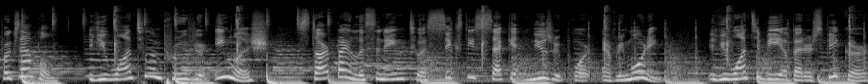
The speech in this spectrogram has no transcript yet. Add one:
For example, if you want to improve your English, start by listening to a 60 second news report every morning. If you want to be a better speaker,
